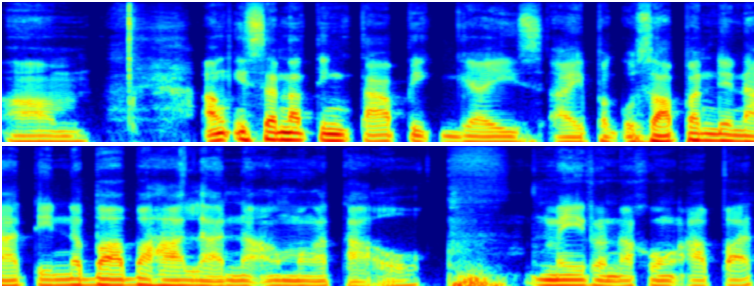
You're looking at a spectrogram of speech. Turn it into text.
um, ang isa nating topic guys ay pag-usapan din natin nababahala na ang mga tao. Mayroon akong apat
